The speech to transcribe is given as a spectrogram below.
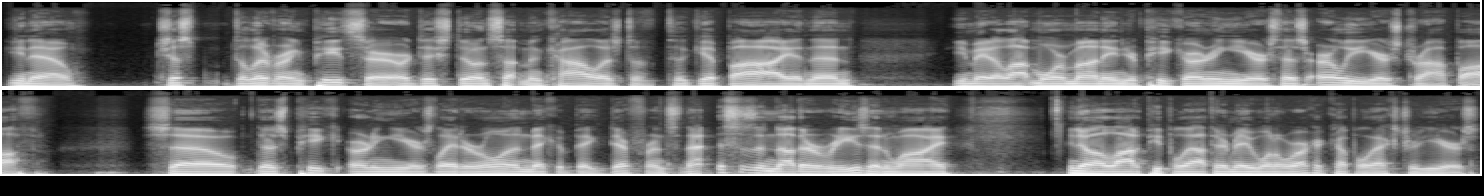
you know, just delivering pizza or just doing something in college to, to get by, and then you made a lot more money in your peak earning years, those early years drop off. So those peak earning years later on make a big difference. And that this is another reason why, you know, a lot of people out there may want to work a couple extra years.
